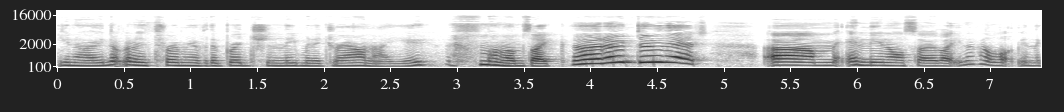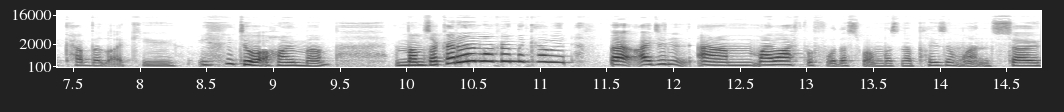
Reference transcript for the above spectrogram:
You know, you're not going to throw me over the bridge and leave me to drown, are you? my mum's like, I don't do that. Um, and then also like, you're not going to lock me in the cupboard like you do at home, mum. And mum's like, I don't look in the cupboard. But I didn't, um, my life before this one wasn't a pleasant one. So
